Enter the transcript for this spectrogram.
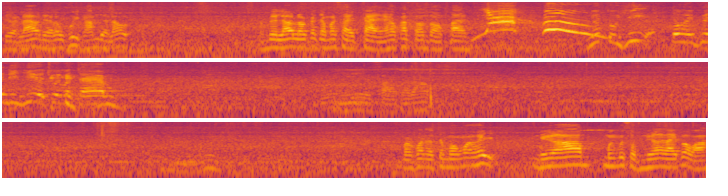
เดือดแล้วเดี๋ยวเราคุยทำเดือดแล้วทำเดือดแล้วเราก็จะมาใส่ไก่นะครับขั้นตอนต่อไปเนื้อตัวเฮียต้องให้เพื่อนที่เฮียช่วยมาแจมนี่ใส่ไปแล้วครับอืมบางคนอาจจะมองว่าเฮ้ย เนื้อมึงผสมเนื้ออะไรเปล่าวะ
